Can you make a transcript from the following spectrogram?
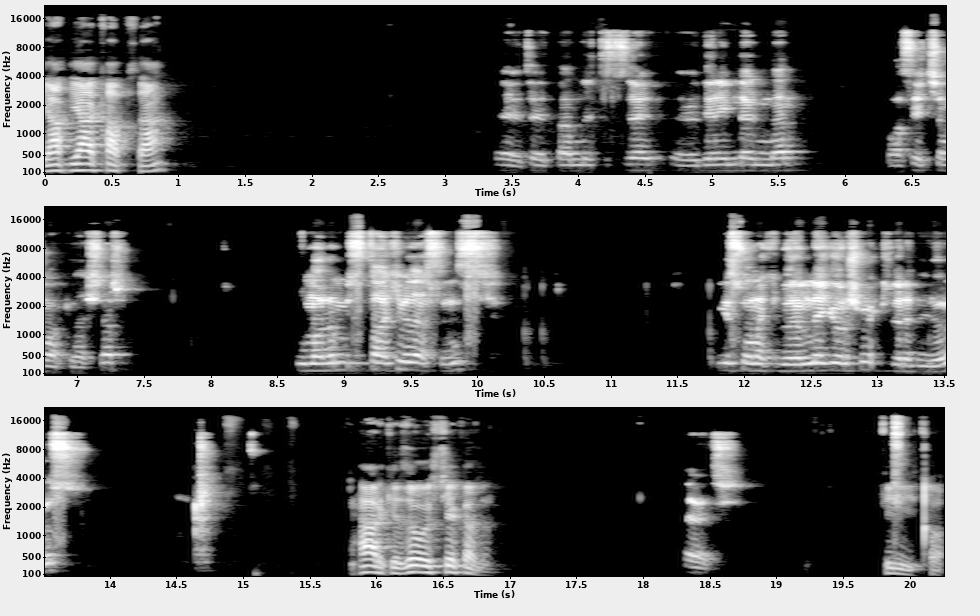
Yahya Kapsan. Evet, evet ben de size e, deneyimlerimden bahsedeceğim arkadaşlar. Umarım bizi takip edersiniz. Bir sonraki bölümde görüşmek üzere diliyoruz. Herkese hoşçakalın. Evet. Finito.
